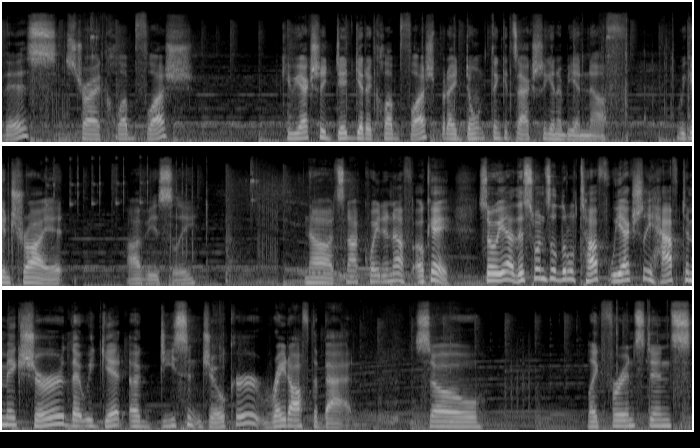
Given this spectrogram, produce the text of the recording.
this. Let's try a club flush. Okay, we actually did get a club flush, but I don't think it's actually going to be enough. We can try it, obviously. No, it's not quite enough. Okay, so yeah, this one's a little tough. We actually have to make sure that we get a decent Joker right off the bat. So, like for instance,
